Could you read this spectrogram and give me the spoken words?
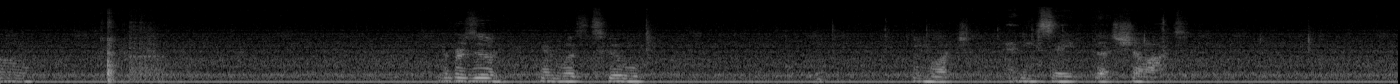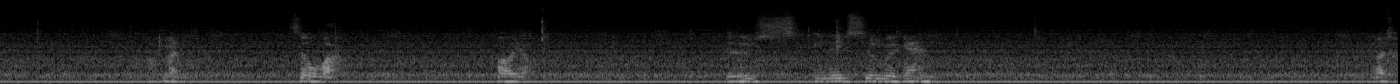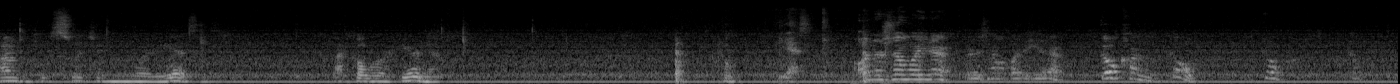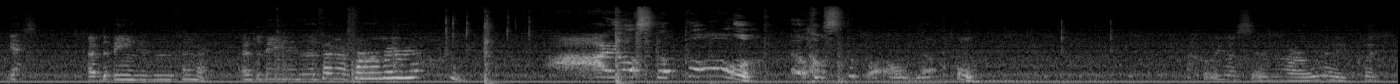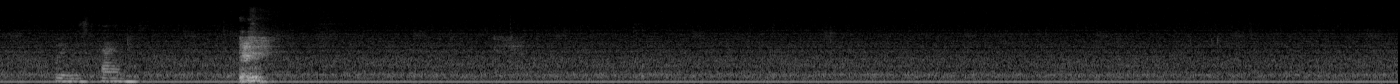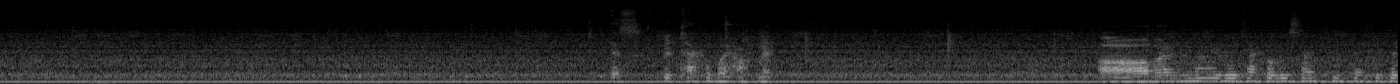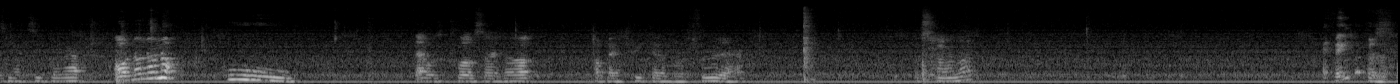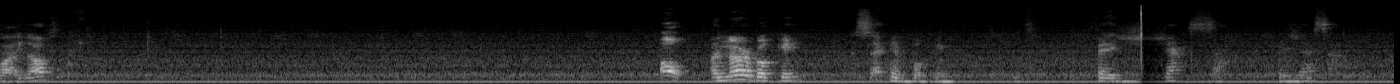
The Brazilian was too much, and he saved the shot. Ahmed Silva. Oh yeah. Elus, Elusu again. I time to keep switching where he is. Back over here now. Oh, yes. Oh, there's nobody there. There's nobody there. Go, Carlos. Go. Go. Go. Yes. Have the being of the defender. Have the being of the defender for Mario. I lost the ball. I lost the ball. No. Julio Cesar really quick with his hands. Yes, good tackle by Hoffman. Oh, but another good tackle this time from Benfica's Maxi Pereira. Oh, no, no, no! Ooh! That was close, I thought. Oh, Benfica were through there. What's going on? I think it was a flag off. Oh, another booking, a second booking. It's Fejasa. Fejasa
